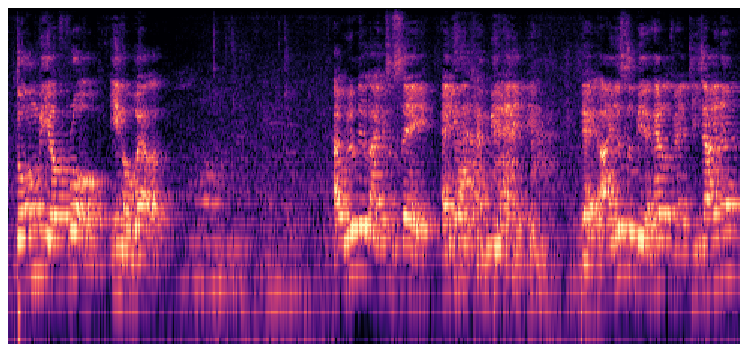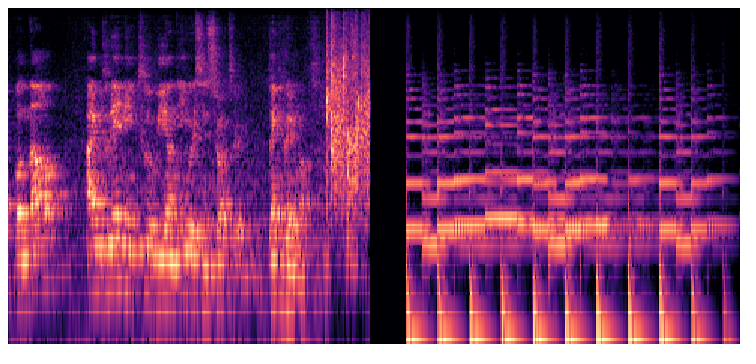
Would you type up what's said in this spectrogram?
don't be a frog in a well. I really like to say anyone can be anything. Yeah, I used to be a hair designer, but now I'm dreaming to be an English instructor. Thank you very much.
